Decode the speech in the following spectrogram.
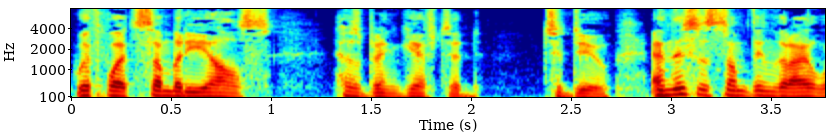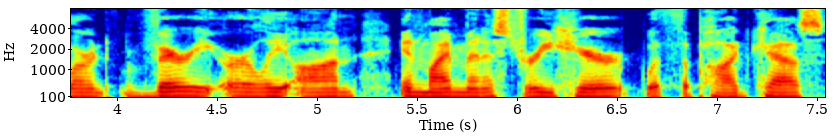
with what somebody else has been gifted to do. And this is something that I learned very early on in my ministry here with the podcast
